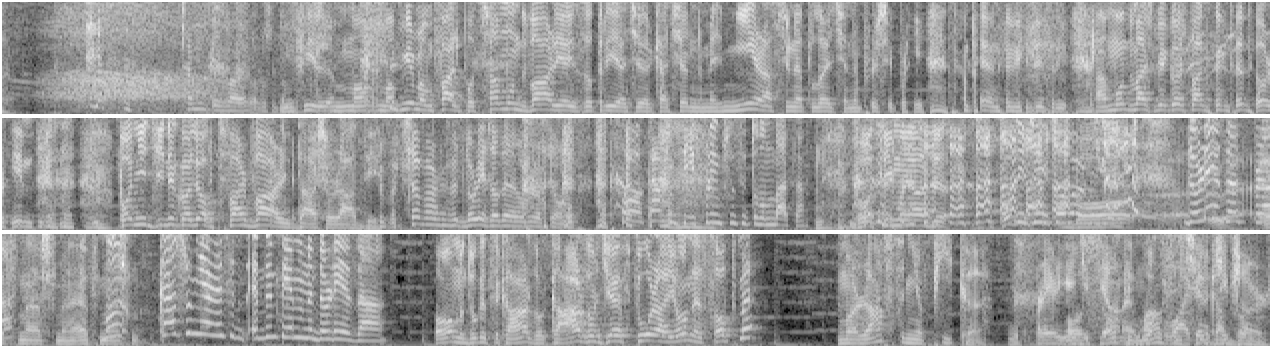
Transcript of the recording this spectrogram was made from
Çfarë mund të ketë varë apo Më fil, më më mirë më fal, po ça mund varja i zotria që ka qenë me mijëra synetllëqe nëpër Shqipëri në pemën e vitit të ri. A mund të më shpjegosh pak ti këtë teorinë? Po një ginekolog çfarë var i dashur Adi? Çfarë varë dorezat e operacionit? Po, ka mundësi, i fryn kështu si tullumbaca. Po ti më ja dje. Po ti dje çfarë varë? Po. Dorezat pra. E tmerrshme, e tmerrshme. Ka shumë njerëz që e bëjnë pemën me doreza. O, më duket se ka ardhur, ka ardhur dhe e ftuara jonë e sotme? Më raft një pikë. Një prerje egjiptiane. O, sot i madh si e ka bërë.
